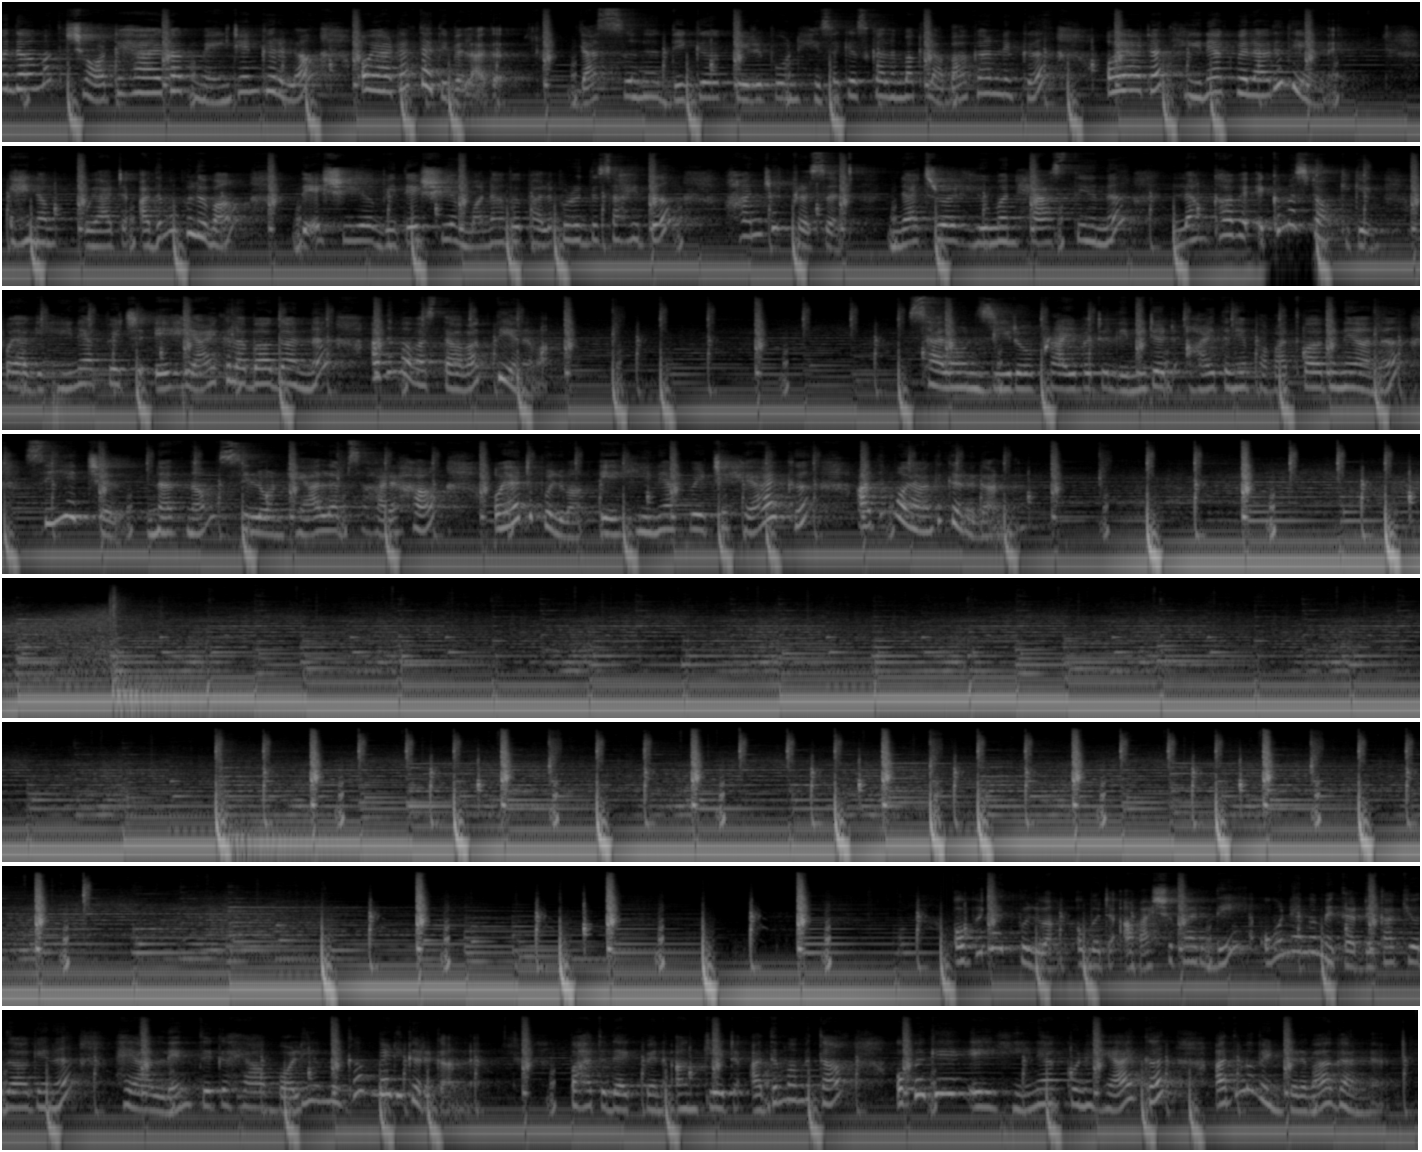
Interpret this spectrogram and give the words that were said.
Short හෑ එකක් මෙයින්ටෙන් කරලා ඔයාටත් ඇති වෙලාද. ලස්සන දිග පිරිපුන් හිසකෙස් කළඹක් ලබාගන්න එක ඔයාටත් හීනයක් වෙලාද තියෙන්නේ. එහෙනම් ඔයාට අදම පුළුවන් දේශීය විදේශය මනාව පලපුරුද්ධ සහිත 100% නැචරල් හමන් හැස් තියන ලංකාව එකම ස්ටොක්කිකින් ඔයාගේ හීනයක් වෙච්ච ඒ හයායක ලබාගන්න අදම අවස්ථාවක් තියෙනවා. සැලෝන් සීරෝ ප්‍රයිවට ලිමිටඩ් ආයතනය පවත්වාගෙන යන CHL නැත්නම් සිලෝන් හයාලබ්ස් හරහා ඔයට පුළුවන් ඒ හීනයක් වෙච්ච හයායක අදම ඔයාගේ කරගන්න. පුළුවන් ඔබට අවශ්‍ය පරිදි ඕනෑම මෙතඩ් එකක් යොදාගෙන හයා ලෙන්ත එක හයා බොලියම් එක වැඩි කරගන්න. පහත දැක්වෙන අංකයට අද මමතා ඔබගේ ඒ හීනයක් වුණ හයා එකත් අදම වෙන් කරවා ගන්න.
